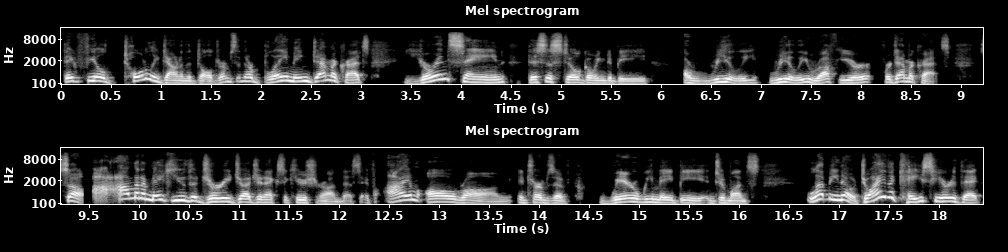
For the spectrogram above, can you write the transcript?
They feel totally down in the doldrums and they're blaming Democrats. You're insane. This is still going to be a really, really rough year for Democrats. So I'm going to make you the jury, judge, and executioner on this. If I'm all wrong in terms of where we may be in two months, let me know. Do I have a case here that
